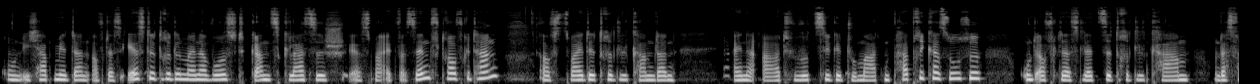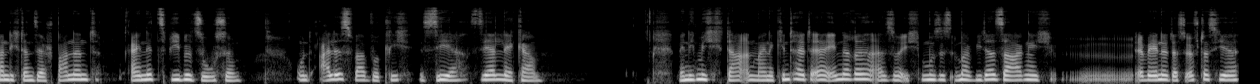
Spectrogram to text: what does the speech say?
Und ich habe mir dann auf das erste Drittel meiner Wurst ganz klassisch erstmal etwas Senf draufgetan. Aufs zweite Drittel kam dann eine Art würzige Tomaten-Paprikasauce und auf das letzte Drittel kam, und das fand ich dann sehr spannend, eine Zwiebelsoße. Und alles war wirklich sehr, sehr lecker. Wenn ich mich da an meine Kindheit erinnere, also ich muss es immer wieder sagen, ich äh, erwähne das öfters hier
